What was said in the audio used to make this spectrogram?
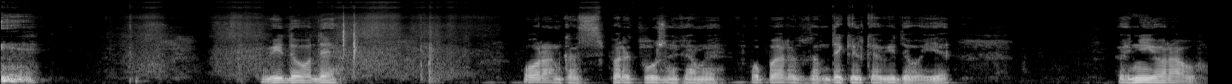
Відео, де оранка з передплужниками попереду, там декілька відео є. Гній орав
